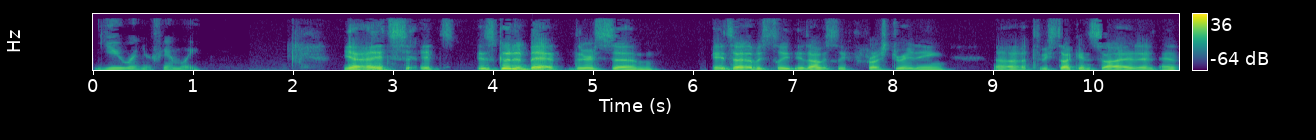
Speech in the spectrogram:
you and your family? Yeah, it's it's it's good and bad. There's um, it's obviously it's obviously frustrating uh, to be stuck inside, and, and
